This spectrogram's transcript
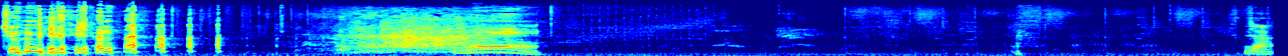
준비되셨나요? 네. 자.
